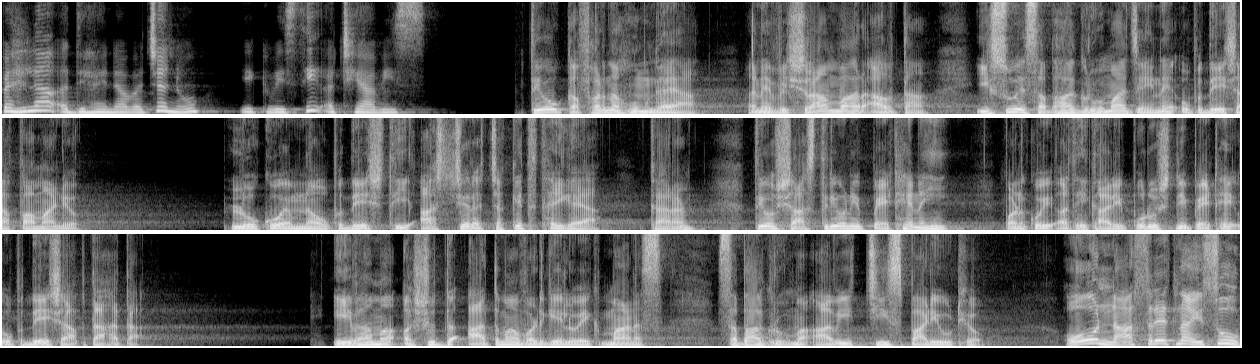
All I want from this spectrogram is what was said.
પહેલા અધ્યાયના વચનો એકવીસથી અઠ્યાવીસ. તેઓ કફરનહુમ ગયા અને વિશ્રામવાર આવતા ઈસુએ સભાગૃહમાં જઈને ઉપદેશ આપવા માંડ્યો. લોકો એમના ઉપદેશથી આશ્ચર્યચકિત થઈ ગયા, કારણ તેઓ શાસ્ત્રીઓની પેઠે નહીં, પણ કોઈ અધિકારી પુરુષની પેઠે ઉપદેશ આપતા હતા. એવામાં અશુદ્ધ આત્મા વળગેલો એક માણસ સભાગૃહમાં આવી ચીસ પાડી ઉઠ્યો. ઓ નાસરેતના ઈસુ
